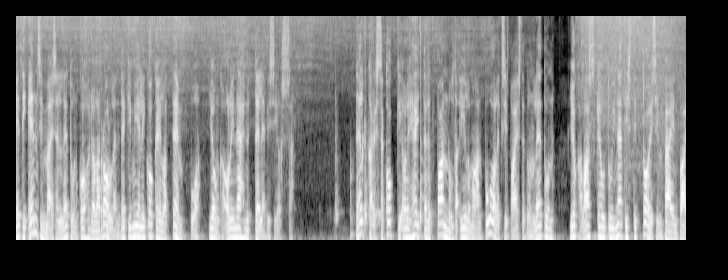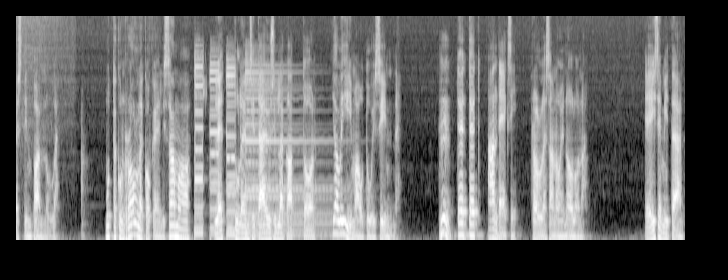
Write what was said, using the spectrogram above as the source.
Heti ensimmäisen letun kohdalla Rollen teki mieli kokeilla temppua, jonka oli nähnyt televisiossa. Telkkarissa kokki oli heittänyt pannulta ilmaan puoliksi paistetun letun, joka laskeutui nätisti toisinpäin paistin pannulle. Mutta kun Rolle kokeili samaa, lettu lensi täysillä kattoon ja liimautui sinne. Hmm, töt, töt, anteeksi. Rolle sanoi nolona. Ei se mitään,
